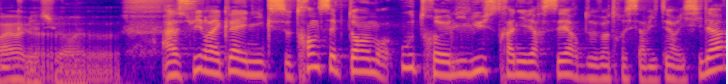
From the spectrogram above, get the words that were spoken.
Ouais, bien sûr, à suivre avec la NX. 30 septembre, outre l'illustre anniversaire de votre serviteur ici là,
